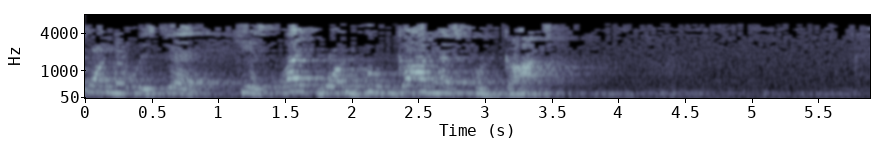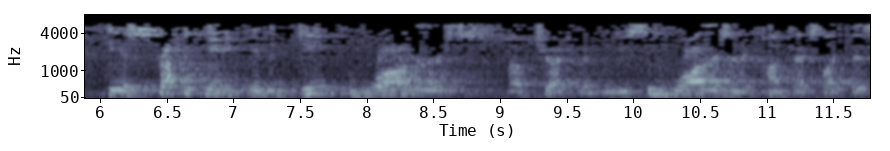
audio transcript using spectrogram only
one who is dead. He is like one whom God has forgotten. He is suffocating in the deep waters of judgment. When you see waters in a context like this,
